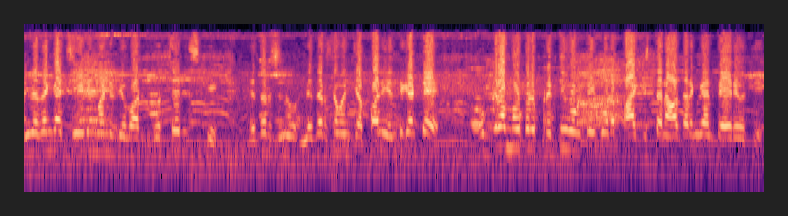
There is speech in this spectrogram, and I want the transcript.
ఈ విధంగా చేయడం అనేది వారి దుశ్చర్యకి నిదర్శనం నిదర్శనం అని చెప్పాలి. ఎందుకంటే ఉగ్రమూకలు ప్రతి ఒక్కటి కూడా పాకిస్తాన్ ఆధారంగా తయారవుతాయి.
